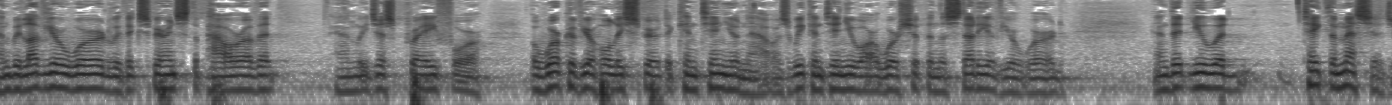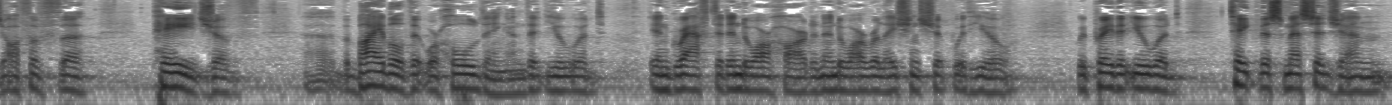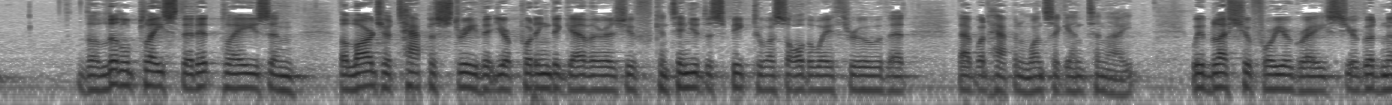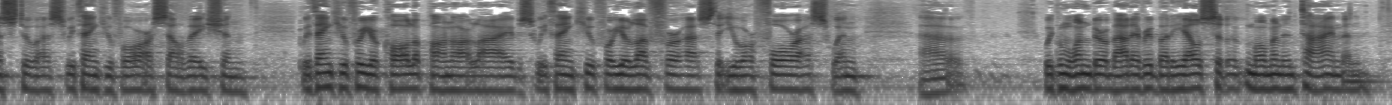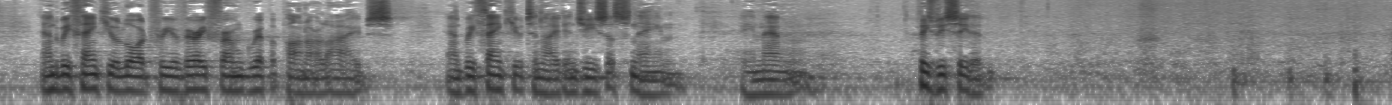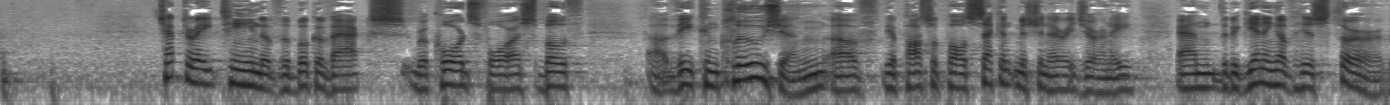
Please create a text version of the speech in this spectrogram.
And we love your word. We've experienced the power of it. And we just pray for a work of your Holy Spirit to continue now as we continue our worship and the study of your word, and that you would take the message off of the page of uh, the Bible that we're holding, and that you would engraft it into our heart and into our relationship with you. We pray that you would take this message and the little place that it plays in the larger tapestry that you're putting together as you've continued to speak to us all the way through, that that would happen once again tonight. We bless you for your grace, your goodness to us. We thank you for our salvation. We thank you for your call upon our lives. We thank you for your love for us, that you are for us when uh, we can wonder about everybody else at a moment in time. And, and we thank you, Lord, for your very firm grip upon our lives. And we thank you tonight in Jesus' name. Amen. Please be seated. Chapter 18 of the book of Acts records for us both uh, the conclusion of the Apostle Paul's second missionary journey and the beginning of his third.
